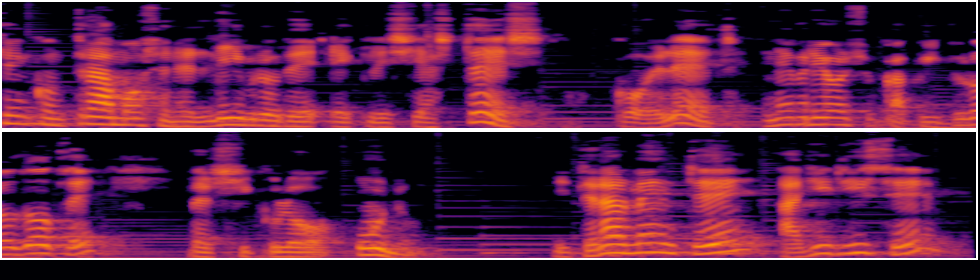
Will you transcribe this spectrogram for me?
que encontramos en el libro de Eclesiastés, Coelet, en hebreo en su capítulo 12, versículo 1. Literalmente, allí dice,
